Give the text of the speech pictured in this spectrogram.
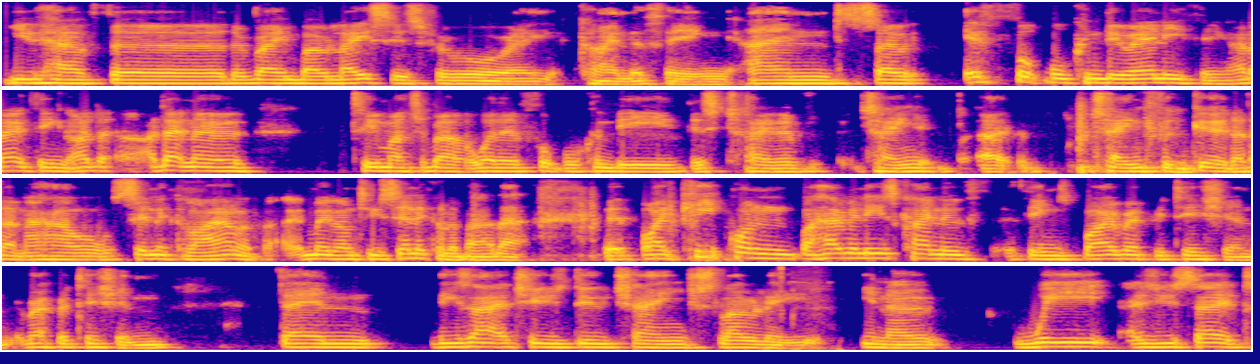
you have the the rainbow laces furore kind of thing. And so, if football can do anything, I don't think I don't, I don't know too much about whether football can be this chain of change uh, change for good. I don't know how cynical I am about it. Maybe I'm too cynical about that. But by keep on by having these kind of things by repetition, repetition, then these attitudes do change slowly. You know, we, as you said,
